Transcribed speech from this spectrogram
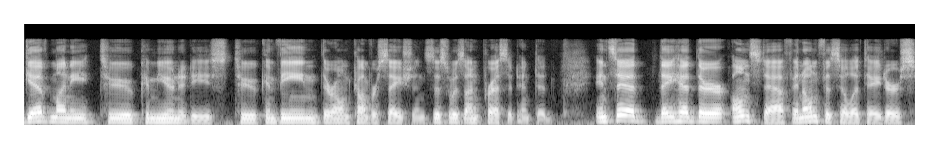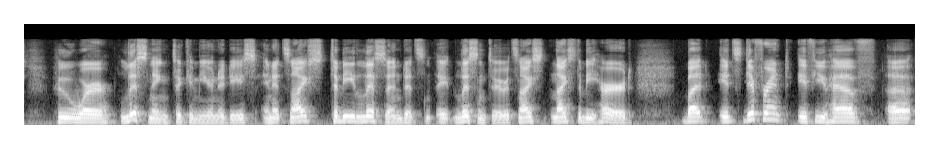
gave money to communities to convene their own conversations. This was unprecedented. Instead, they had their own staff and own facilitators who were listening to communities, and it's nice to be listened, it's it, listened to, it's nice, nice to be heard, but it's different if you have a,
